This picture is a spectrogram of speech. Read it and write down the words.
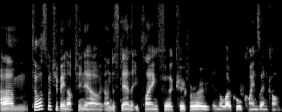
Um, tell us what you've been up to now. I understand that you're playing for Coorparoo in the local Queensland comp.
